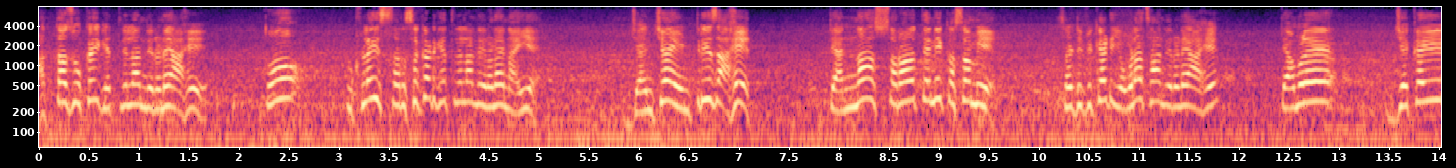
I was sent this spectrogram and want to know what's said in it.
आत्ता जो काही घेतलेला निर्णय आहे तो कुठलाही सरसकट घेतलेला निर्णय नाही आहे ज्यांच्या एंट्रीज आहेत त्यांना सरळतेने कसं मिळेल? सर्टिफिकेट एवढाच हा निर्णय आहे. त्यामुळे जे काही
